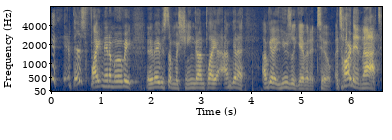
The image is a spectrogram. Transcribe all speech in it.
if there's fighting in a movie, maybe some machine gun play, I'm gonna I'm gonna usually give it a two. It's hard to not.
